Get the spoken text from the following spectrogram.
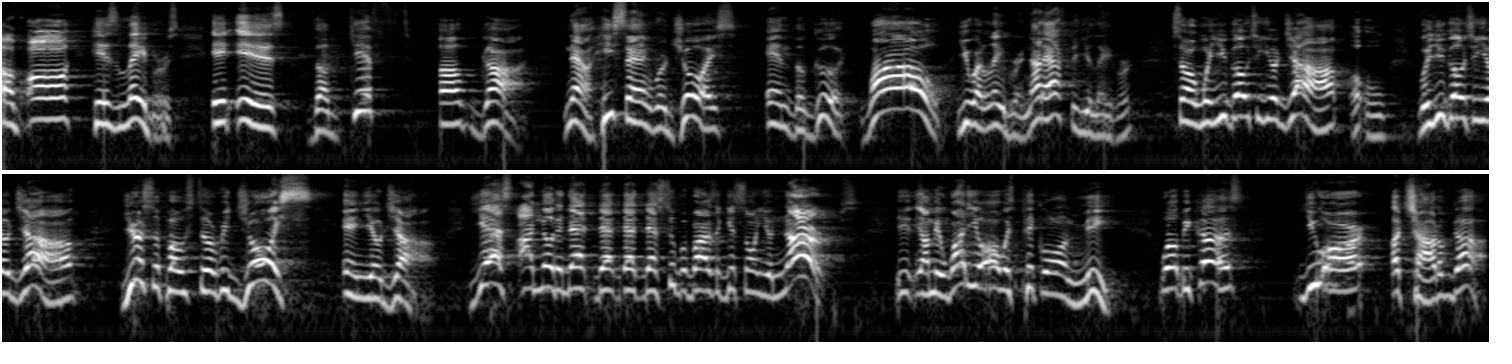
of all his labors. It is the gift of God. Now, he's saying rejoice in the good while you are laboring, not after you labor. So when you go to your job, uh-oh, when you go to your job, you're supposed to rejoice in your job. Yes, I know that that, that, that, that supervisor gets on your nerves. I mean, why do you always pick on me? Well, because you are a child of God.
